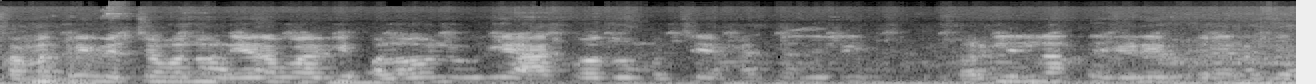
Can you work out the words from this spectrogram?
ಸಮಗ್ರ ವೆಚ್ಚವನ್ನು ನೇರವಾಗಿ ಫಲಾನುಭವಿಗೆ ಹಾಕೋದು ಮುಂಚೆ ಎಂಎಸ್ಎಲ್ಲಿ ಬರಲಿಲ್ಲ ಅಂತ ಹೇಳಿರ್ತಾರೆ ನಮಗೆ.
